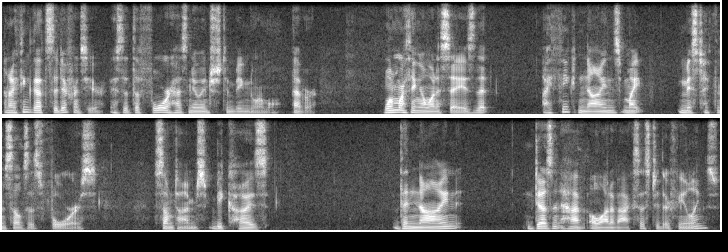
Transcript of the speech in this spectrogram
and I think that's the difference here is that the four has no interest in being normal ever. One more thing I want to say is that I think nines might mistype themselves as fours sometimes because the nine doesn't have a lot of access to their feelings.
